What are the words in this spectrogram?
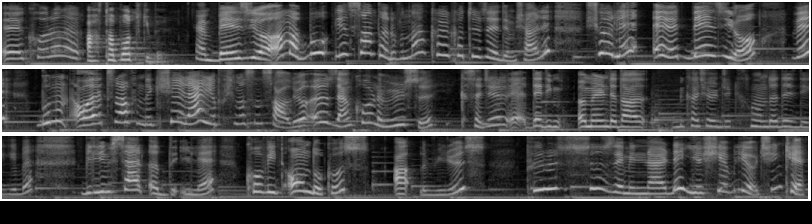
e, korona Ahtapot gibi. yani benziyor ama bu insan tarafından karikatürize edilmiş hali. Şöyle evet benziyor ve bunun o etrafındaki şeyler yapışmasını sağlıyor. O yüzden koronavirüsü kısaca e, dediğim Ömer'in de daha birkaç önceki konuda dediği gibi bilimsel adı ile Covid-19 adlı virüs pürüzsüz zeminlerde yaşayabiliyor. Çünkü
